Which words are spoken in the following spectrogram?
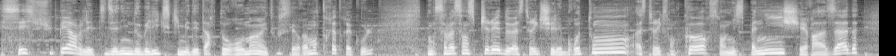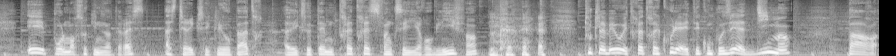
et c'est superbe, les petites animes d'Obélix qui met des tartes aux romains et tout, c'est vraiment très très cool. Donc ça va s'inspirer de Astérix chez les Bretons, Astérix en Corse, en Hispanie, chez Rahazad, et pour le morceau qui nous intéresse, Astérix et Cléopâtre, avec ce thème très très sphinx et hiéroglyphe. hein. Toute la BO est très très cool et a été composée à 10 mains par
